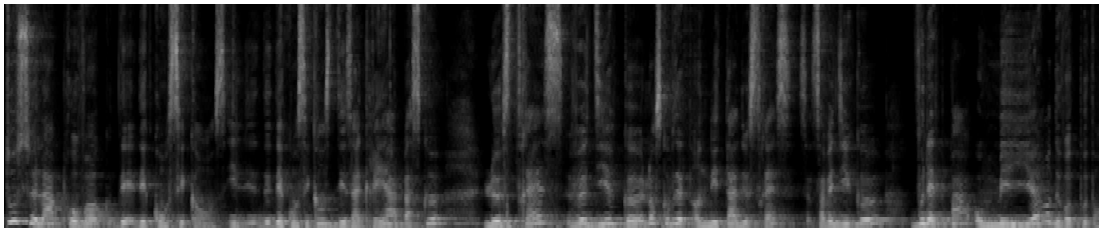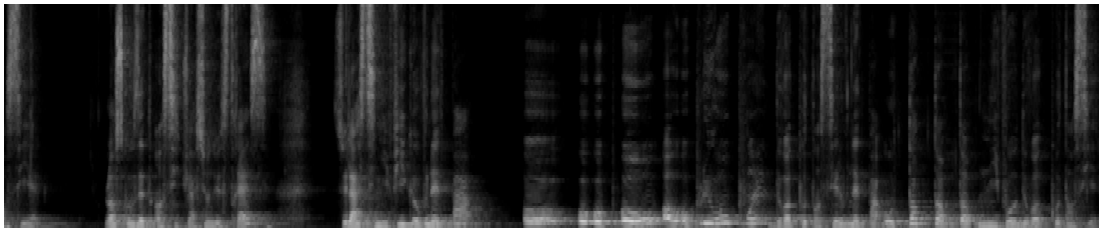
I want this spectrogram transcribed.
tout cela provoque des, conséquences, des, conséquences désagréables parce que le stress veut dire que lorsque vous êtes en état de stress, ça, veut dire que vous n'êtes pas au meilleur de votre potentiel. Lorsque vous êtes en situation de stress, cela signifie que vous n'êtes pas au, au, au, plus haut point de votre potentiel, vous n'êtes pas au top, top, top niveau de votre potentiel.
